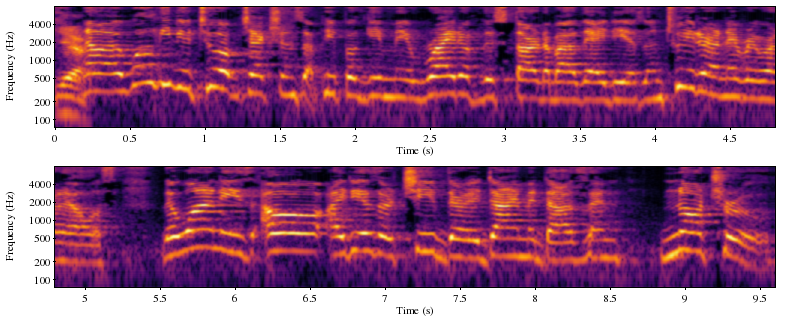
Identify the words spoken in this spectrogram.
Yeah. Now I will give you two objections that people give me right off the start about the ideas on Twitter and everywhere else. The one is, oh, ideas are cheap; they're a dime a dozen. Not true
